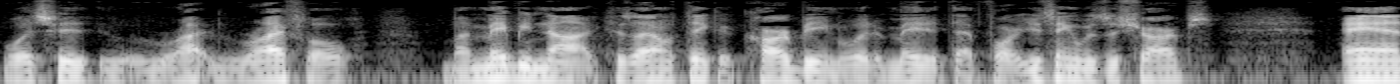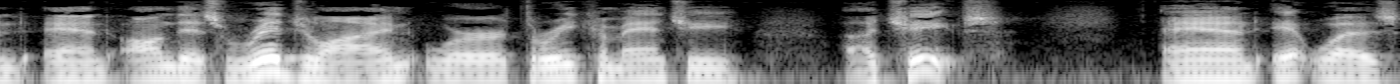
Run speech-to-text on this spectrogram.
was his rifle but maybe not because I don't think a carbine would have made it that far. You think it was the Sharps? And and on this ridge line were three Comanche uh, chiefs, and it was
